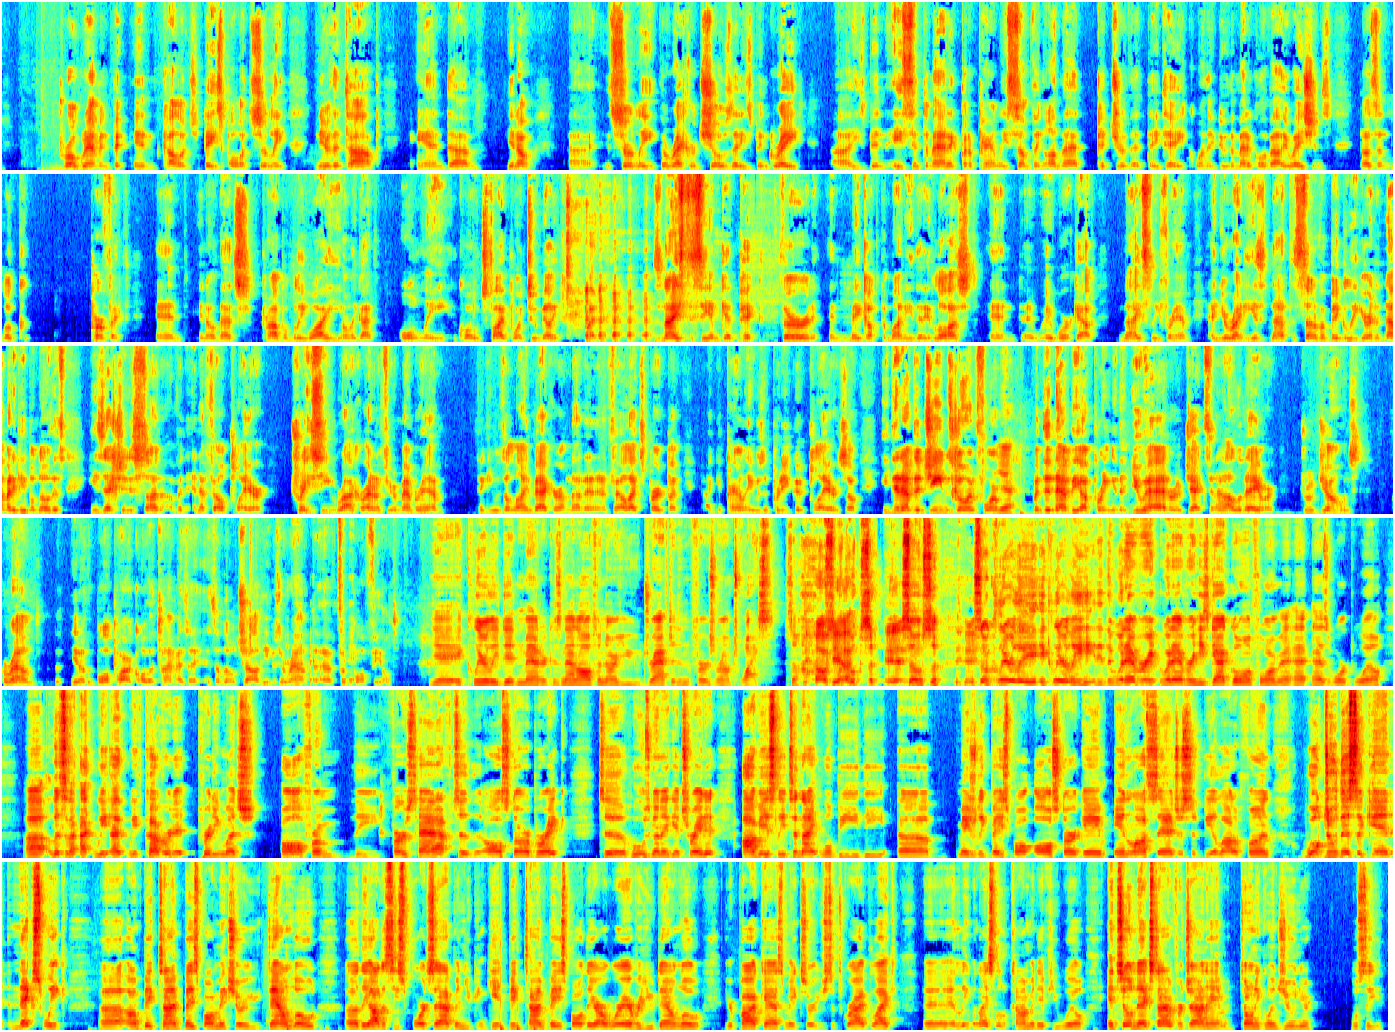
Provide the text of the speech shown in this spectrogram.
program in in college baseball, it's certainly near the top. And um, you know, uh, certainly the record shows that he's been great. Uh, he's been asymptomatic, but apparently something on that picture that they take when they do the medical evaluations doesn't look perfect. And, you know, that's probably why he only got only, quotes, 5.2 million. But it's nice to see him get picked third and make up the money that he lost and it, it work out nicely for him. And you're right, he is not the son of a big leaguer. And not many people know this. He's actually the son of an NFL player Tracy Rocker. I don't know if you remember him. I think he was a linebacker. I'm not an NFL expert, but apparently he was a pretty good player. So he did have the genes going for him, yeah. but didn't have the upbringing that you had, or Jackson Holliday, or Drew Jones around you know the ballpark all the time as a as a little child. He was around the football field. Yeah, it clearly didn't matter because not often are you drafted in the first round twice. So, oh, yeah. so, so, so, so, clearly, it clearly whatever whatever he's got going for him has worked well. Uh, listen, I, we I, we've covered it pretty much all from the first half to the All Star break to who's going to get traded. Obviously, tonight will be the uh, Major League Baseball All Star game in Los Angeles. Should be a lot of fun. We'll do this again next week uh, on Big Time Baseball. Make sure you download uh, the Audacy Sports app and you can get Big Time Baseball there or wherever you download your podcast. Make sure you subscribe, like, and leave a nice little comment if you will. Until next time, for Jon Heyman, Tony Gwynn Jr., we'll see you.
